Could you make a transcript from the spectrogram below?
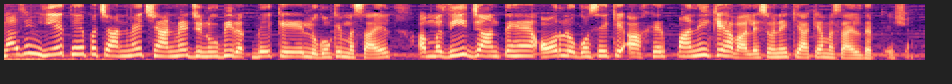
नाजिम ये थे पचानवे छियानवे जनूबी रकबे के लोगों के मसाइल अब मज़ीद जानते हैं और लोगों से कि आखिर पानी के हवाले से उन्हें क्या क्या मसाइल दरपेश हैं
